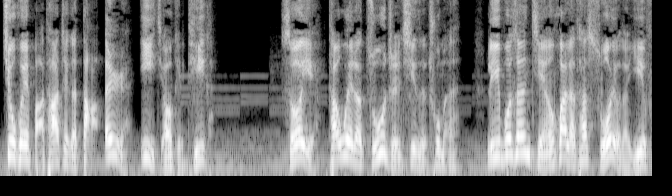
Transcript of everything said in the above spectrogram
就会把他这个大恩人一脚给踢开，所以他为了阻止妻子出门，李伯森剪坏了他所有的衣服，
